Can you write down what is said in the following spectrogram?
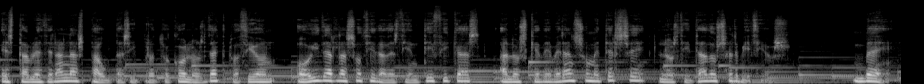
establecerán las pautas y protocolos de actuación oídas las sociedades científicas a los que deberán someterse los citados servicios. B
